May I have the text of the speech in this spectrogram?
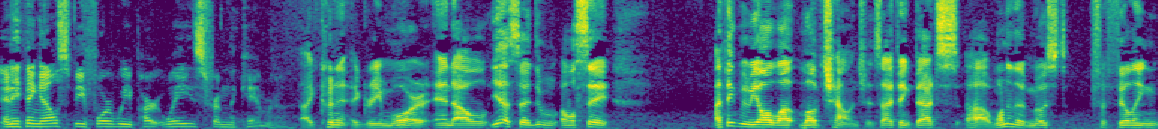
anything else before we part ways from the camera? I couldn't agree more. And I'll yes, I do. I'll say, I think we all lo- love challenges. I think that's uh, one of the most fulfilling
